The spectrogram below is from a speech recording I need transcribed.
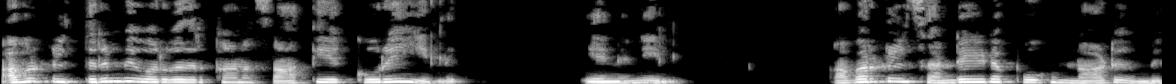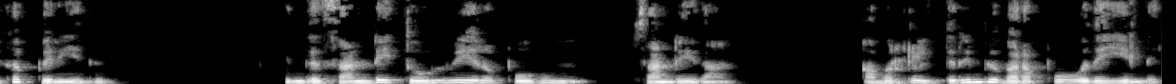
அவர்கள் திரும்பி வருவதற்கான சாத்தியக்கூறே இல்லை. ஏனெனில் அவர்கள் சண்டையிடப் போகும் நாடு மிக பெரியது. இந்த சண்டை தோல்வியுறப் போகும் சண்டைதான். அவர்கள் திரும்பி வரப்போவதே இல்லை.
